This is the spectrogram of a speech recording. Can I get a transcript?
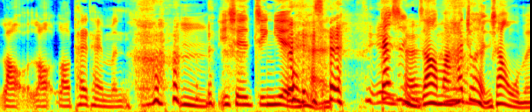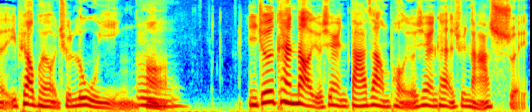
老老老太太们，嗯，一些经 验谈。但是你知道吗？他就很像我们一票朋友去露营啊。你就会看到有些人搭帐篷，有些人开始去拿水，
